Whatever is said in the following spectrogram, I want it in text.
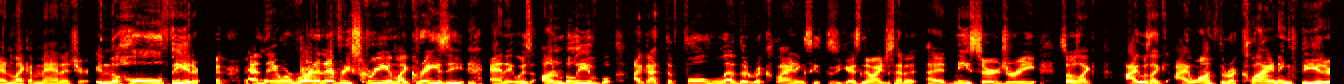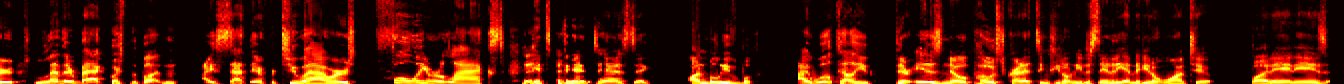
and like a manager in the whole theater. and they were running every screen like crazy and it was unbelievable i got the full leather reclining seats because you guys know i just had a I had knee surgery so i was like i was like i want the reclining theater leather back push the button i sat there for two hours fully relaxed it's fantastic unbelievable i will tell you there is no post credit scenes you don't need to stay to the end if you don't want to but it is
